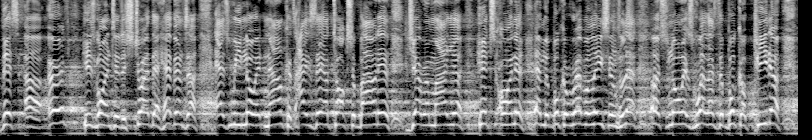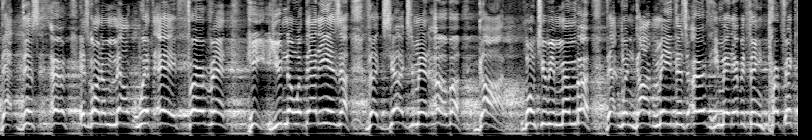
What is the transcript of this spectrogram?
this earth. He's going to destroy the heavens uh, as we know it now because Isaiah talks about it, Jeremiah hits on it, and the book of Revelations let us know as well as the book of Peter that this earth is going to melt with a fervent heat. You know what that is? Uh, the judgment of uh, God. Won't you remember that when God made this earth, he made everything perfect.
